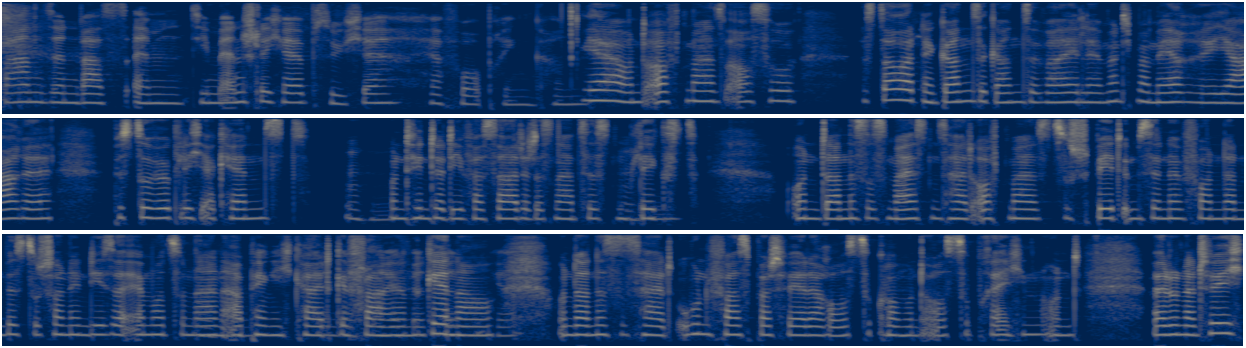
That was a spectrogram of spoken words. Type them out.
Wahnsinn, was ähm, die menschliche Psyche hervorbringen kann. Ja, und oftmals auch so, es dauert eine ganze, ganze Weile, manchmal mehrere Jahre, bis du wirklich erkennst mhm. und hinter die Fassade des Narzissten mhm. blickst. Und dann ist es meistens halt oftmals zu spät im Sinne von, dann bist du schon in dieser emotionalen mhm. Abhängigkeit gefangen. Genau. Drin, ja. Und dann ist es halt unfassbar schwer, da rauszukommen mhm. und auszubrechen. Und weil du natürlich,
